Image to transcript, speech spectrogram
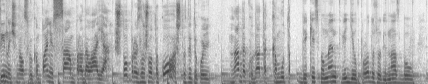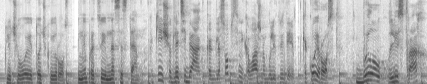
Ты начинал свою компанию сам продавая. Что произошло такого, что ты такой, надо куда-то кому-то В якийсь момент відділ продажу для нас був ключовою точкою росту. Ми працюємо не системно. Какие еще для тебя, как для собственника, важны были критерии? Какой рост? Был ли страх,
